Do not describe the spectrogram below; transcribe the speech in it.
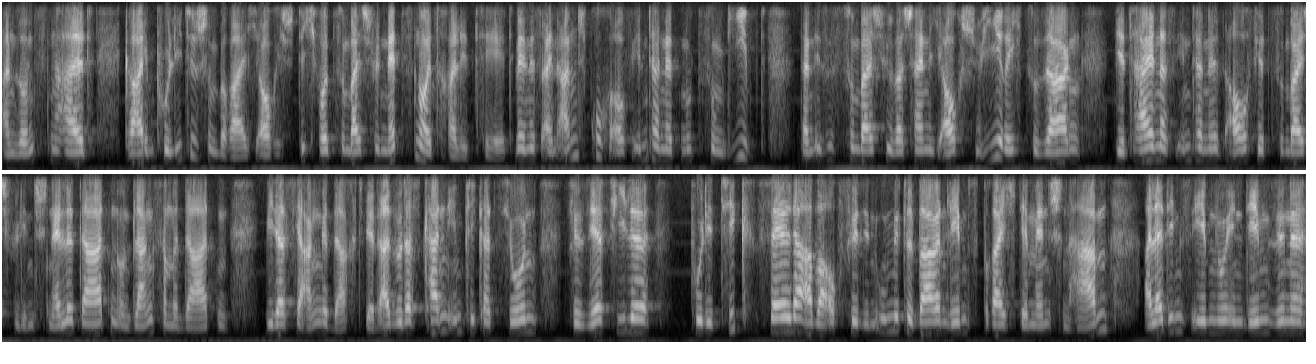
Ansonsten halt gerade im politischen Bereich auch, Stichwort zum Beispiel Netzneutralität. Wenn es einen Anspruch auf Internetnutzung gibt, dann ist es zum Beispiel wahrscheinlich auch schwierig zu sagen, wir teilen das Internet auf jetzt zum Beispiel in schnelle Daten und langsame Daten, wie das ja angedacht wird. Also das kann Implikationen für sehr viele Politikfelder, aber auch für den unmittelbaren Lebensbereich der Menschen haben. Allerdings eben nur in dem Sinne,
